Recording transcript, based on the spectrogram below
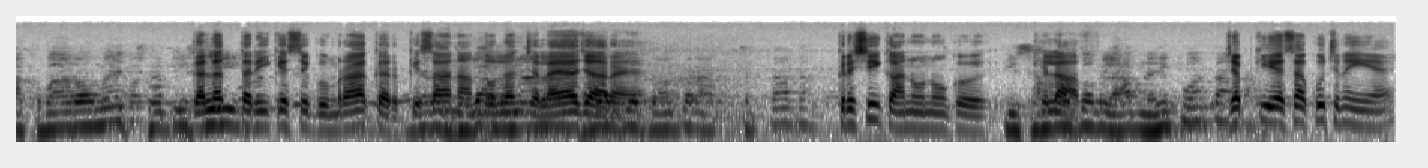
अखबारों में गलत तरीके से गुमराह कर किसान आंदोलन चलाया जा रहा है। कृषि कानूनों के खिलाफ जबकि ऐसा कुछ नहीं है।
